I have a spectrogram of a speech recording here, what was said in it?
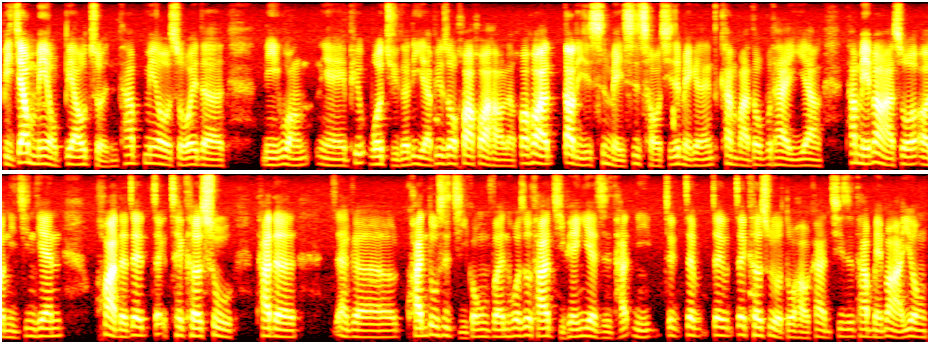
比较没有标准，它没有所谓的。你往你，譬如我举个例啊，比如说画画好了，画画到底是美是丑，其实每个人看法都不太一样。他没办法说哦，你今天画的这这这棵树，它的那个宽度是几公分，或者说它几片叶子，它你这这这这棵树有多好看，其实它没办法用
